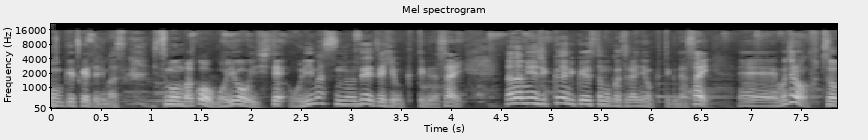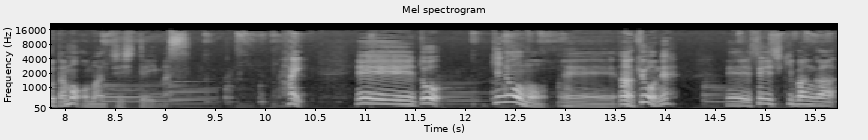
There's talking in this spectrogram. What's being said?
を受け付けております。質問箱をご用意しておりますので、ぜひ送ってください。ナナミュージックのリクエストもこちらに送ってください。えー、もちろん、普通歌もお待ちしています。はい。えーと、昨日も、えー、あ、今日ね、えー、正式版が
